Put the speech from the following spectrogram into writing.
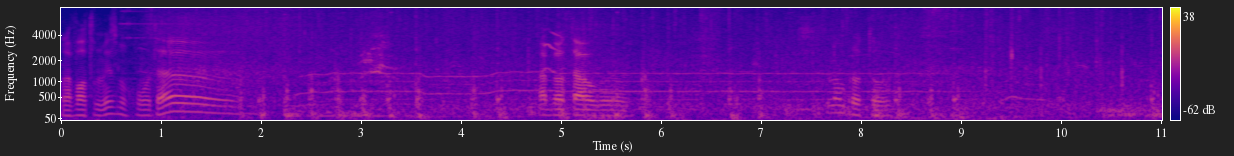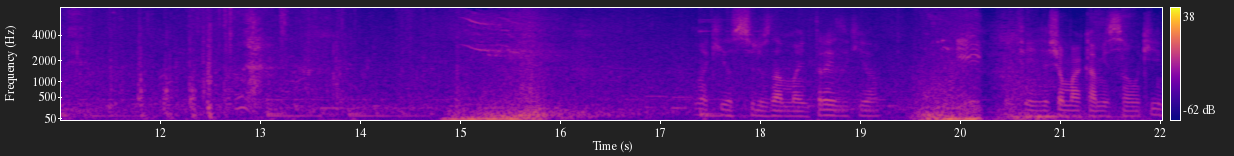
Ela volta no mesmo ponto. Ah! Vai brotar algum. Não brotou. Os filhos da mãe, três aqui, ó. Enfim, deixa eu marcar a missão aqui.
